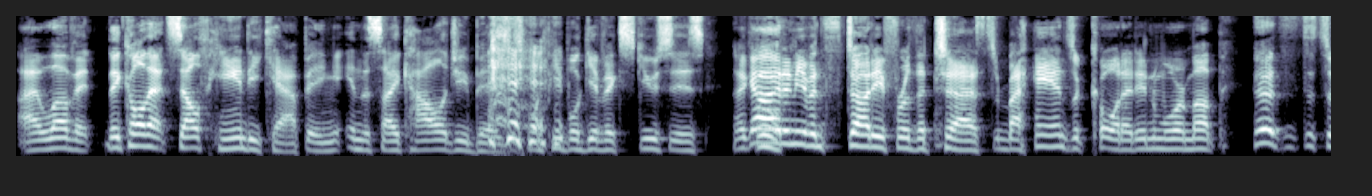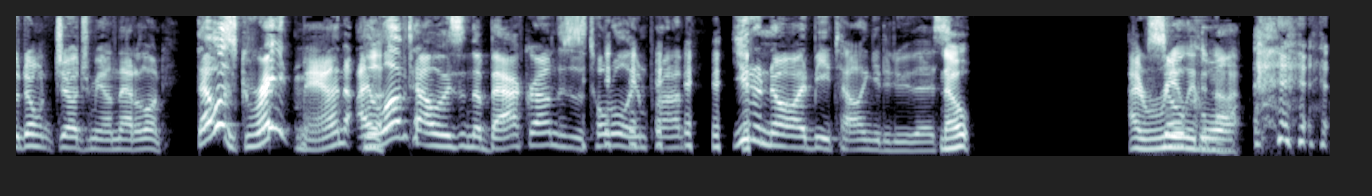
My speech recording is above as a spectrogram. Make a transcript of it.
I love it. They call that self handicapping in the psychology biz. When people give excuses like, oh, I didn't even study for the test. My hands are cold. I didn't warm up. So don't judge me on that alone. That was great, man. I Look. loved how it was in the background. This is total improv. You didn't know I'd be telling you to do this. Nope. I So really cool. did not.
